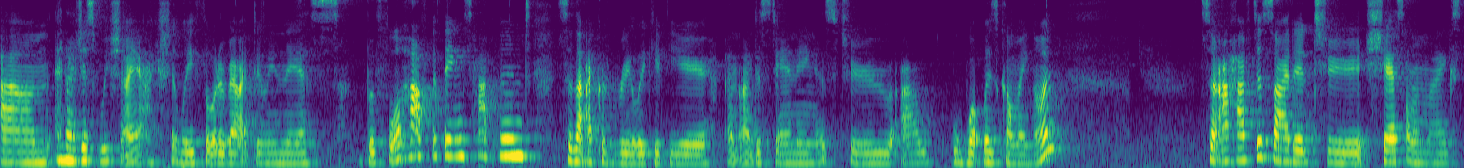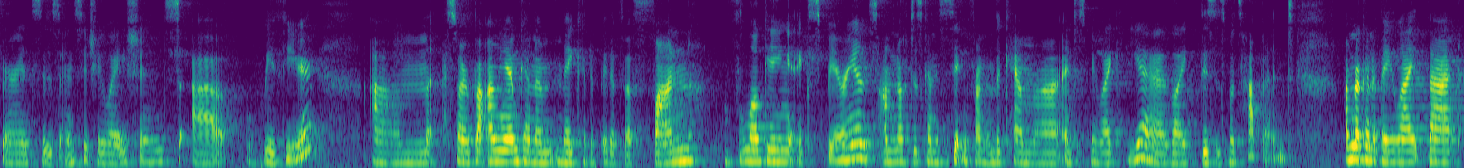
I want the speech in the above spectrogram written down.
Um, and i just wish i actually thought about doing this before half the things happened so that I could really give you an understanding as to uh, what was going on. So I have decided to share some of my experiences and situations uh, with you. Um, so, but I am going to make it a bit of a fun vlogging experience. I'm not just going to sit in front of the camera and just be like, yeah, like this is what's happened. I'm not going to be like that.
